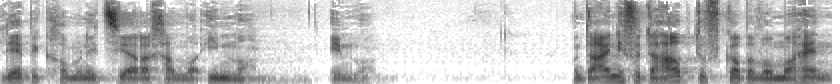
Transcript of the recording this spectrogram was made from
Liebe kommunizieren kann man immer. Immer. Und eine der Hauptaufgaben, die wir haben,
